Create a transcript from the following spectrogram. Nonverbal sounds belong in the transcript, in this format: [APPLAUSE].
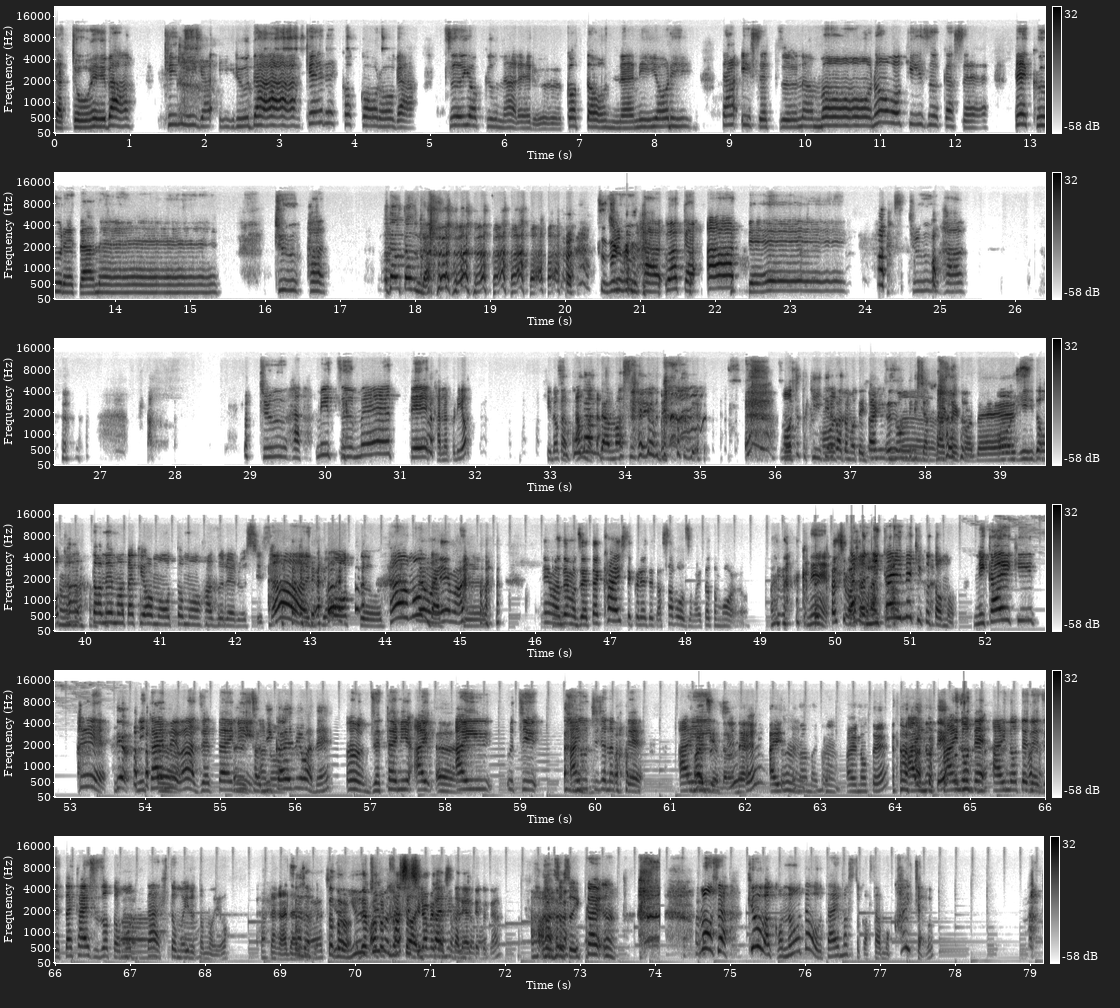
例えば、君がいるだけで心が強くなれること何より大切なものを気づかせてくれたね。18また歌うんだ。[LAUGHS] 続く。18分かって、18、18見つめて、カナプリよ。ひどかった。そこなんだ、マサヨです。[LAUGHS] もうちょっと聞いてるかと思って、のんびりしちゃった。たけこです。[LAUGHS] ひどかったね。また今日も音も外れるしさ、[LAUGHS] よく歌うもんだっでもて。今でも絶対返してくれてたサボーズもいたと思うよ。ね私は多分2回目聞くと思う。2回聞いて、で、2回目は絶対に、そうあの2回目はね、うん、絶対に相うん。相打ち、相打ちじゃなくて、相 [LAUGHS] マジなんだろうね。あい、うんなんだっけ？うん。愛の手？愛の手。[LAUGHS] 相の手、相の手で絶対返すぞと思った人もいると思うよ。だから大丈夫。ちょっと、YouTube との人は1回目べたからやってるかう。ん、そうそう、一回、うん。[LAUGHS] もうさ、今日はこの歌を歌いますとかさ、もう書いちゃう？ら。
